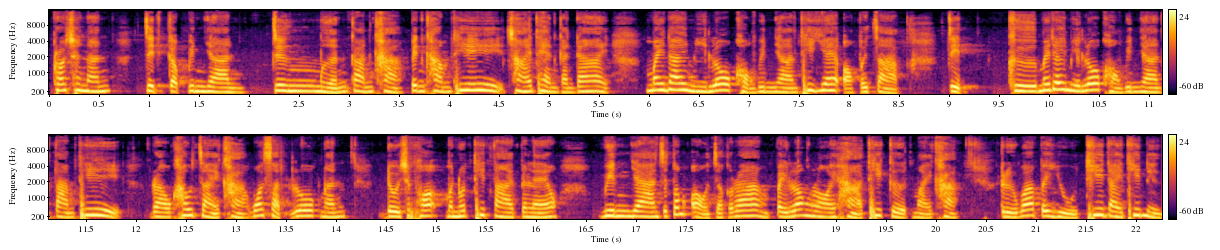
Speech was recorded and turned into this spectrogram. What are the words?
เพราะฉะนั้นจิตกับวิญญาณจึงเหมือนกันค่ะ เป็นคำที่ใช้แทนกันได้ ไม่ได้มีโลกของวิญญาณที่แยกออกไปจากจิต คือไม่ได้มีโลกของวิญญาณตามที่เราเข้าใจค่ะว่าสัตว์โลกนั้น โดยเฉพาะมนุษย์ที่ตายไปแล้ว วิญญาณจะต้องออกจากร่างไปล่องลอยหาที่เกิดใหม่ค่ะ หรือว่าไปอยู่ที่ใดที่หนึ่ง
